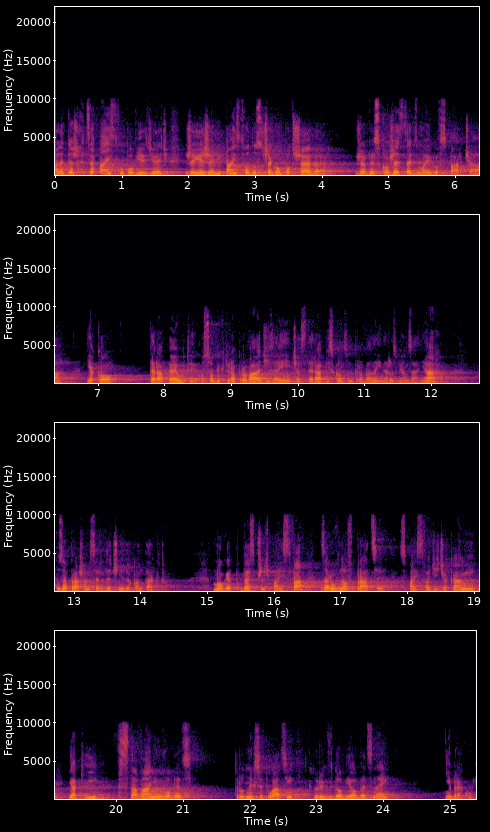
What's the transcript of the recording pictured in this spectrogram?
Ale też chcę Państwu powiedzieć, że jeżeli Państwo dostrzegą potrzebę, żeby skorzystać z mojego wsparcia jako terapeuty, osoby, która prowadzi zajęcia z terapii skoncentrowanej na rozwiązaniach, to zapraszam serdecznie do kontaktu. Mogę wesprzeć Państwa zarówno w pracy z Państwa dzieciakami, jak i w stawaniu wobec trudnych sytuacji, których w dobie obecnej nie brakuje.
